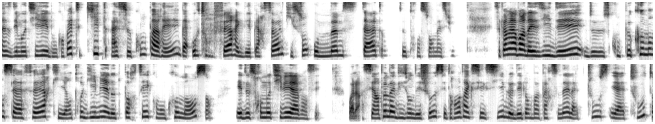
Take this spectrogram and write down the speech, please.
à se démotiver donc en fait quitte à se comparer bah, autant le faire avec des personnes qui sont au même stade de transformation ça permet d'avoir des idées de ce qu'on peut commencer à faire qui est entre guillemets à notre portée quand on commence et de se remotiver à avancer. Voilà, c'est un peu ma vision des choses, c'est de rendre accessible le développement personnel à tous et à toutes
